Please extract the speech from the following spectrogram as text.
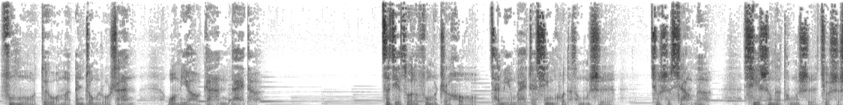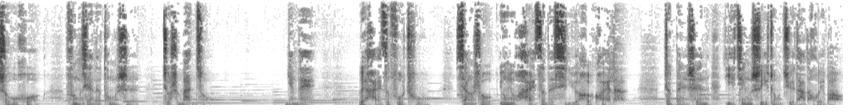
父母对我们恩重如山，我们要感恩戴德。自己做了父母之后，才明白这辛苦的同时就是享乐，牺牲的同时就是收获，奉献的同时就是满足。因为为孩子付出，享受拥有孩子的喜悦和快乐，这本身已经是一种巨大的回报。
